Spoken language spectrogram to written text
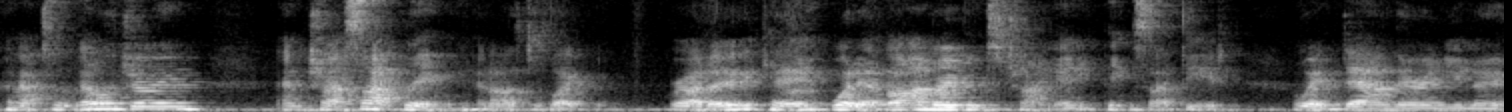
come out to the velodrome and try cycling. And I was just like, righto, okay, whatever. I'm open to trying anything. So I did. I went down there and, you know,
